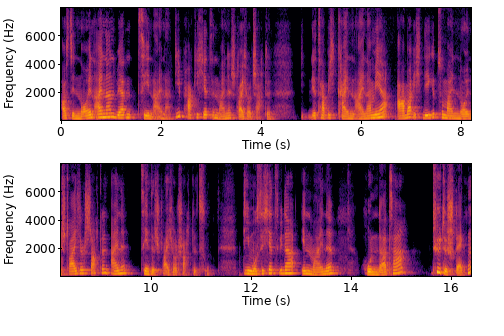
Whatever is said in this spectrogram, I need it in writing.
aus den neun Einern werden zehn Einer. Die packe ich jetzt in meine Streichholzschachteln. Jetzt habe ich keinen Einer mehr, aber ich lege zu meinen neuen Streichelschachteln eine zehnte Streichelschachtel zu. Die muss ich jetzt wieder in meine 100er Tüte stecken.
